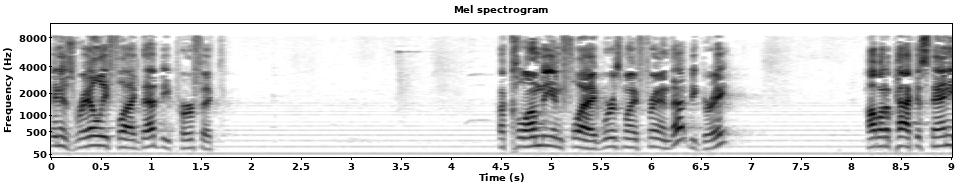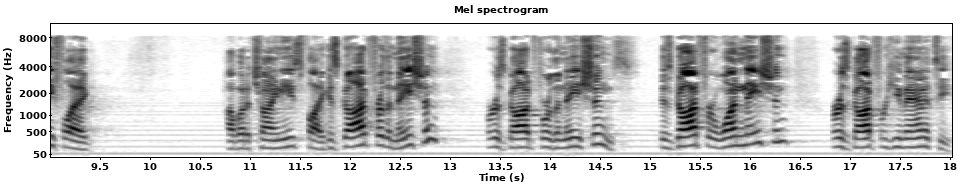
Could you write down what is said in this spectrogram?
An Israeli flag, that'd be perfect. A Colombian flag. Where's my friend? That'd be great. How about a Pakistani flag? How about a Chinese flag? Is God for the nation or is God for the nations? Is God for one nation or is God for humanity?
